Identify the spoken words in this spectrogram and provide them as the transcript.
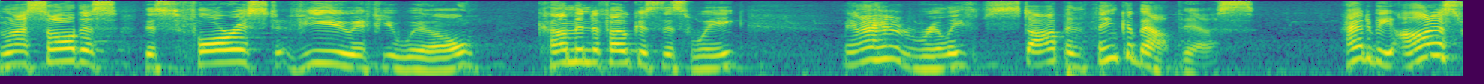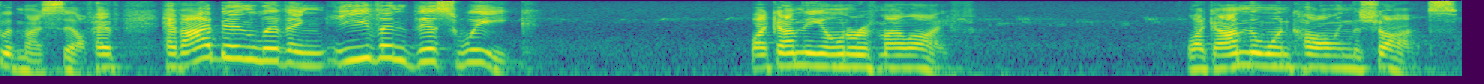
So when I saw this, this forest view, if you will, come into focus this week, man, I had to really stop and think about this. I had to be honest with myself. Have, have I been living even this week like I'm the owner of my life? Like I'm the one calling the shots?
